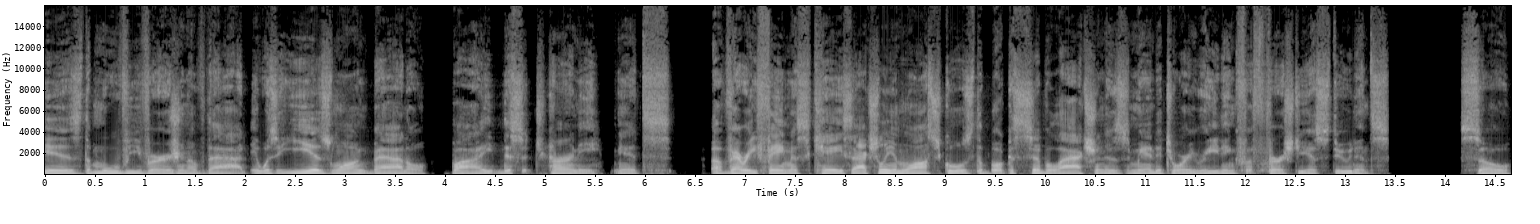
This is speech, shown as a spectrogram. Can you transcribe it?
is the movie version of that. It was a years long battle by this attorney. It's a very famous case. Actually, in law schools, the book of civil action is mandatory reading for first year students. So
